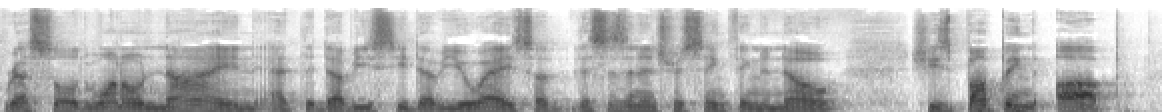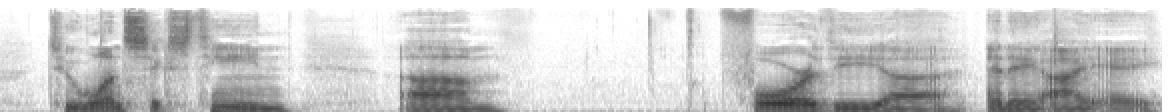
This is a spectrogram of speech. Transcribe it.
wrestled 109 at the WCWA. So this is an interesting thing to note. She's bumping up to 116 um, for the uh, NAIA.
